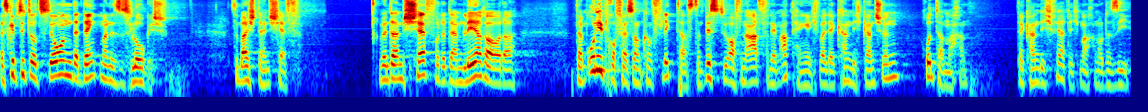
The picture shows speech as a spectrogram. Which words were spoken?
Es gibt Situationen, da denkt man, es ist logisch. Zum Beispiel dein Chef. Wenn deinem Chef oder deinem Lehrer oder deinem Uniprofessor einen Konflikt hast, dann bist du auf eine Art von dem abhängig, weil der kann dich ganz schön runtermachen. Der kann dich fertig machen oder sie.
